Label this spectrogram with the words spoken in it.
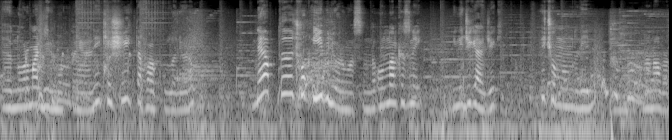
Ee, normal bir modda yani. Keşişi ilk defa kullanıyorum. Ne yaptığını çok iyi biliyorum aslında. Onun arkasına binici gelecek. Hiç umurumda değil. Bana bırak.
